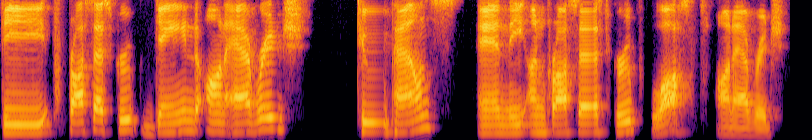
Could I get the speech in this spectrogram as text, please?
The processed group gained on average two pounds, and the unprocessed group lost on average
